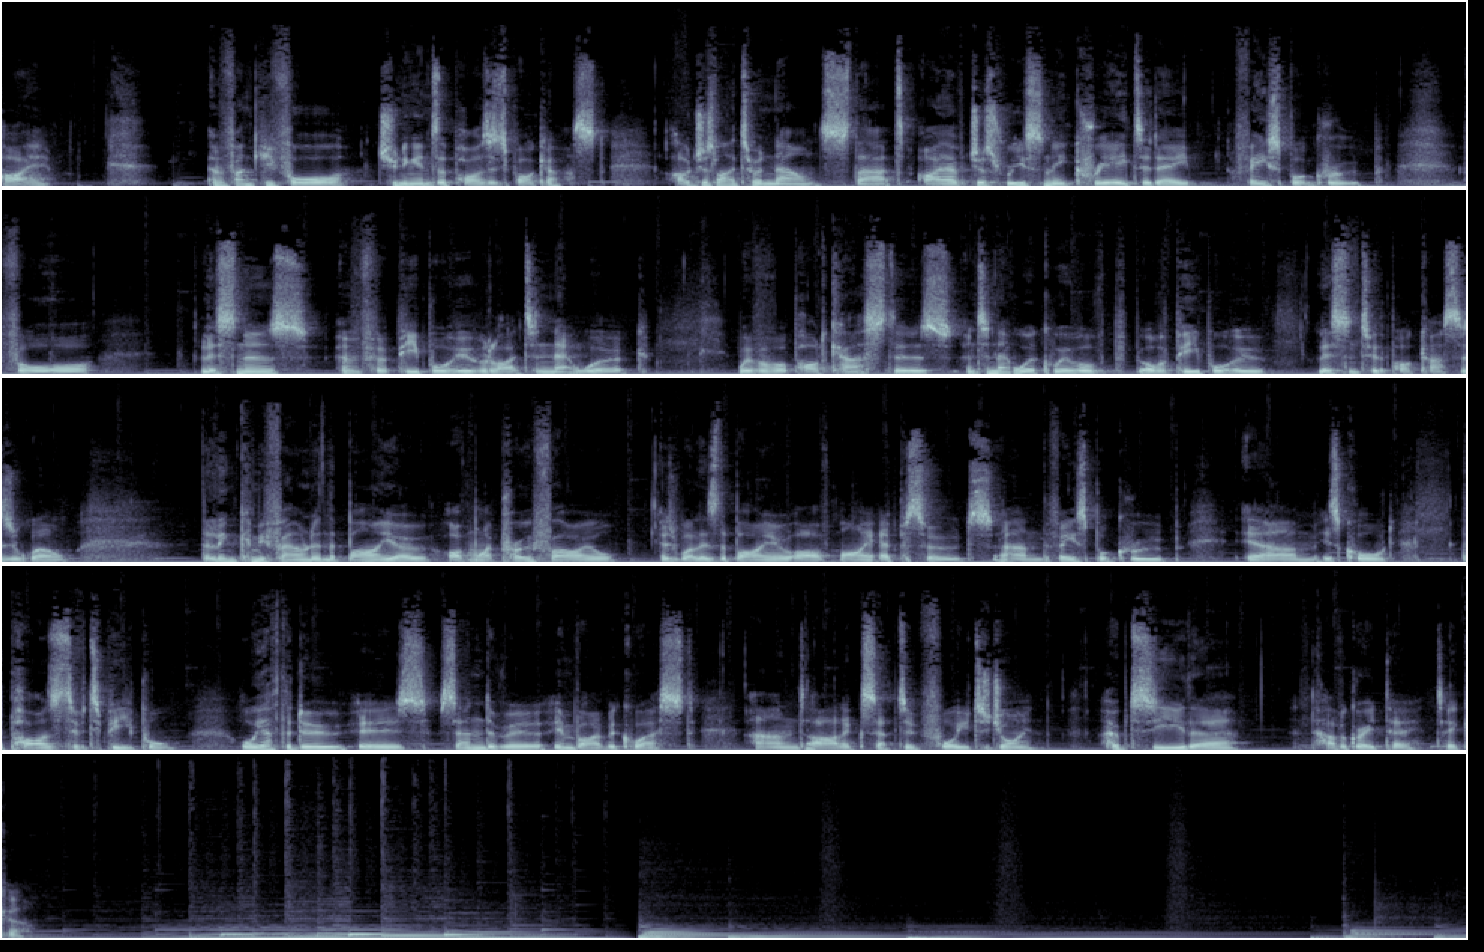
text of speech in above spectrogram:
Hi, and thank you for tuning into the Parrsitivity Podcast. I would just like to announce that I have just recently created a Facebook group for listeners and for people who would like to network with other podcasters and to network with other people who listen to the podcast as well. The link can be found in the bio of my profile as well as the bio of my episodes. And the Facebook group um, is called The Parrsitivity People. All you have to do is send an invite request and I'll accept it for you to join. I hope to see you there. And have a great day. Take care.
